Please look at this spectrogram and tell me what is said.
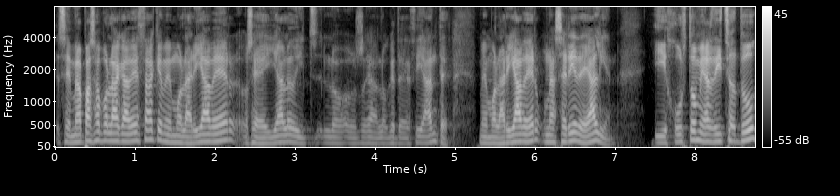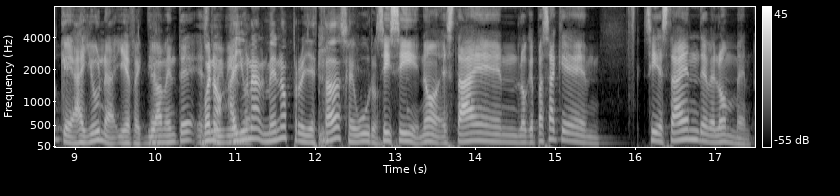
se me ha pasado por la cabeza que me molaría ver, o sea, ya lo he dicho, lo- o sea, lo que te decía antes, me molaría ver una serie de Alien. Y justo me has dicho tú que hay una y efectivamente estoy bueno, hay una al menos proyectada seguro. Sí, sí, no, está en. Lo que pasa que. Sí, está en development.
